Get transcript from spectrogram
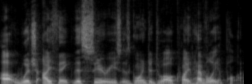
uh, which I think this series is going to dwell quite heavily upon.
